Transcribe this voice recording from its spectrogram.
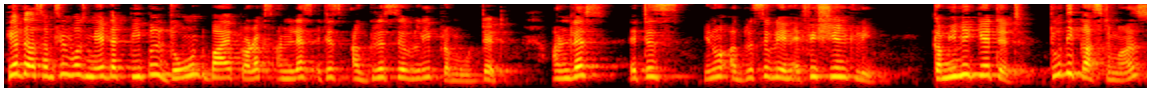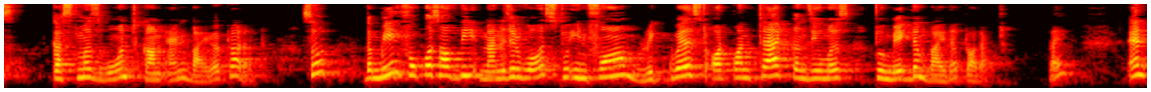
Here the assumption was made that people don't buy products unless it is aggressively promoted, unless it is you know aggressively and efficiently communicated to the customers, customers won't come and buy your product. So the main focus of the manager was to inform, request or contact consumers to make them buy the product, right? And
